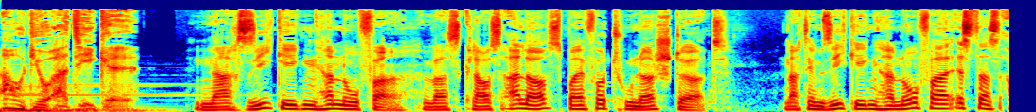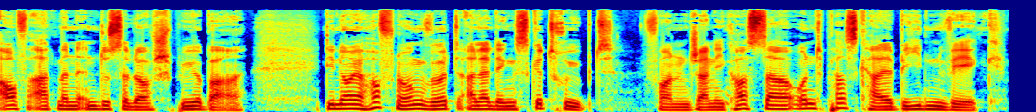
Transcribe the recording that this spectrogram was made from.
Audioartikel. Nach Sieg gegen Hannover, was Klaus Allofs bei Fortuna stört. Nach dem Sieg gegen Hannover ist das Aufatmen in Düsseldorf spürbar. Die neue Hoffnung wird allerdings getrübt. Von Gianni Costa und Pascal Biedenweg.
